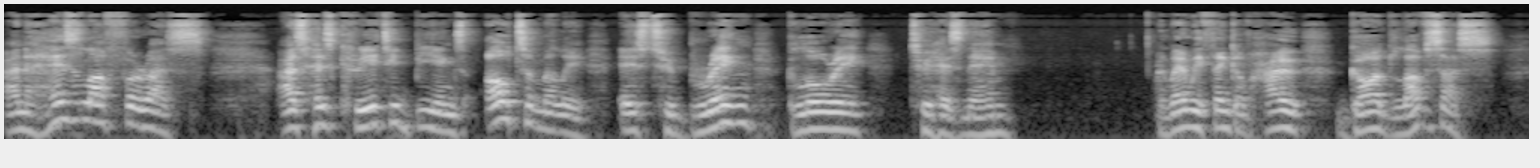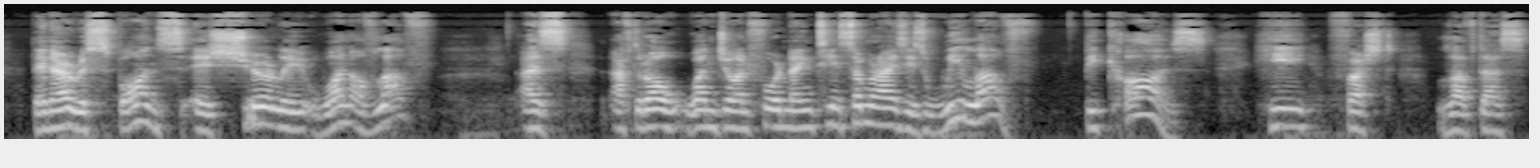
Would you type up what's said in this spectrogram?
and his love for us as his created beings ultimately is to bring glory to his name. And when we think of how God loves us, then our response is surely one of love. As after all, 1 John 4:19 summarizes, we love because he first loved us.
